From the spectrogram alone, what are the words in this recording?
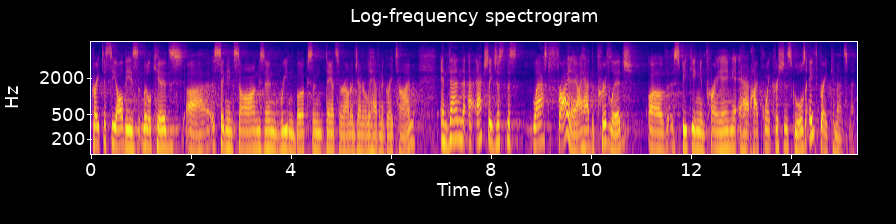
Great to see all these little kids uh, singing songs and reading books and dancing around and generally having a great time. And then, uh, actually, just this last Friday, I had the privilege of speaking and praying at High Point Christian School's eighth grade commencement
